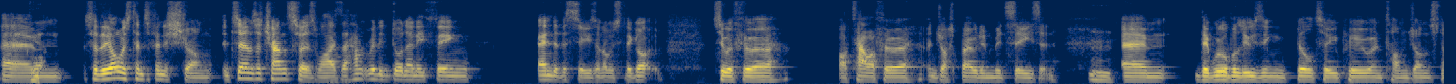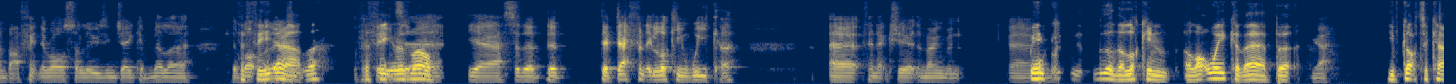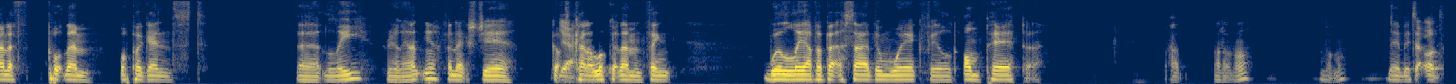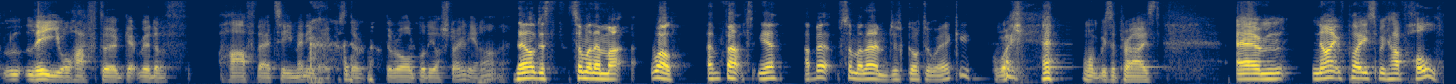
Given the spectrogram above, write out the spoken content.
Um, yeah. So they always tend to finish strong. In terms of transfers wise, they haven't really done anything end of the season. Obviously, they got Tuafua or Taofua and Josh Bowden mid season. Mm. Um, they will be losing Bill Tupou and Tom Johnstone, but I think they're also losing Jacob Miller. Out there. Fifita as well. Yeah, so they're, they're, they're definitely looking weaker uh, for next year at the moment. Um, they're looking a lot weaker there, but yeah, you've got to kind of put them up against uh, Leigh, really, aren't you, for next year? Got yeah. to kind of look at them and think, will Leigh have a better side than Wakefield on paper? I, I don't know. I don't know. Maybe. So, Leigh will have to get rid of half their team anyway because they're, they're all bloody Australian, aren't they? They'll just, some of them might, well, in fact, yeah, I bet some of them just go to Wakey. Wait, won't be surprised. Um, ninth place, we have Hull,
